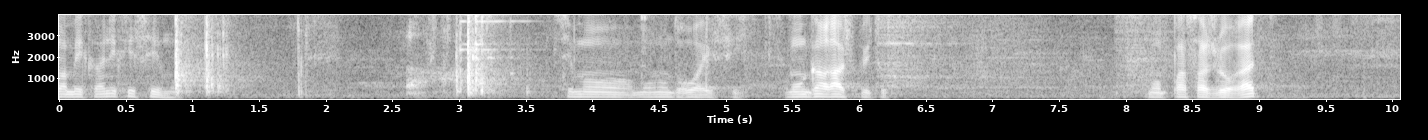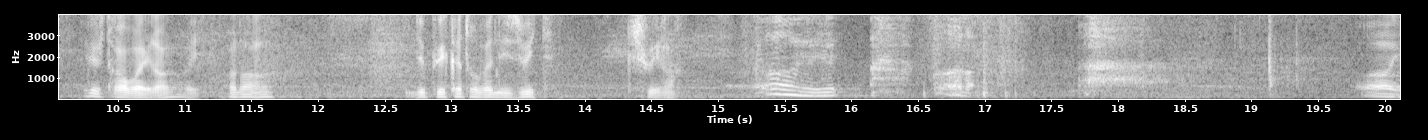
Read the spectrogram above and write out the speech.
La mécanique ici, moi. C'est mon, mon endroit ici. C'est mon garage plutôt. Mon passage Lorette. Et je travaille là, oui. Voilà. hein. Depuis 98 que je suis là. Voilà. Aïe.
